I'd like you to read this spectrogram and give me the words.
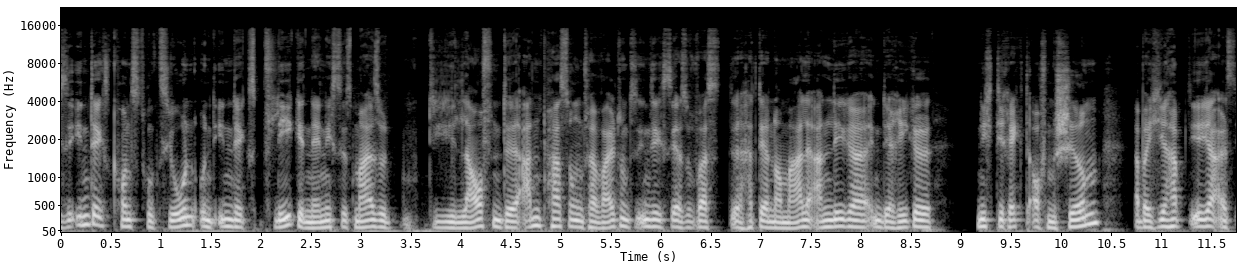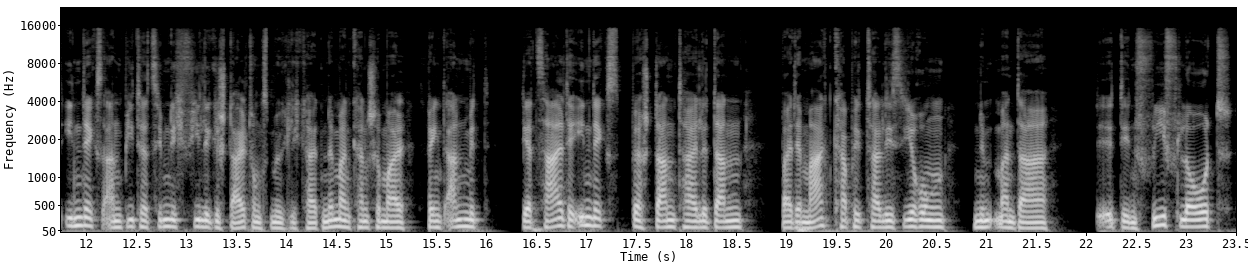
diese Indexkonstruktion und Indexpflege nenne ich es mal, so die laufende Anpassung und Verwaltung des Index, ja sowas hat der normale Anleger in der Regel nicht direkt auf dem Schirm. Aber hier habt ihr ja als Indexanbieter ziemlich viele Gestaltungsmöglichkeiten. Ne? Man kann schon mal, es fängt an mit der Zahl der Indexbestandteile, dann bei der Marktkapitalisierung nimmt man da äh, den Free Float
